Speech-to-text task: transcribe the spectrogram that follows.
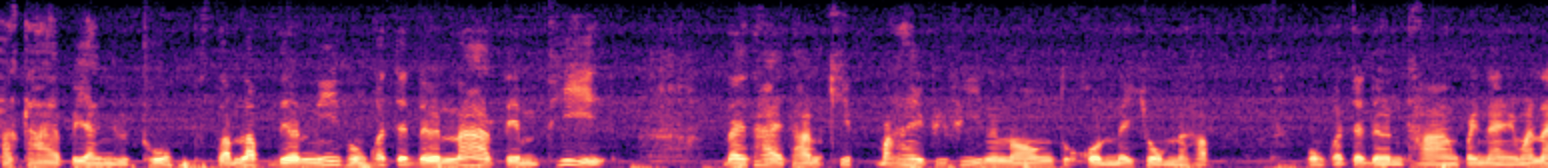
ทักทายไปยัง YouTube สำหรับเดือนนี้ผมก็จะเดินหน้าเต็มที่ได้ถ่ายทำคลิปมาให้พี่ๆน้องๆทุกคนได้ชมนะครับ ผมก็จะเดินทางไปไหนมาไหน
